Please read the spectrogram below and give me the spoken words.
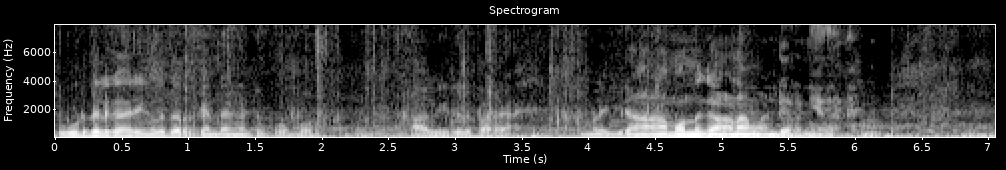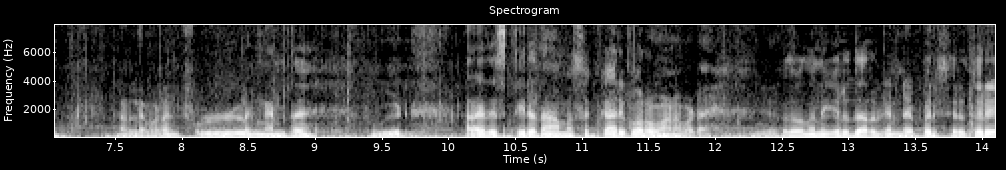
കൂടുതൽ കാര്യങ്ങൾ ദർഗന്റെ അങ്ങോട്ട് പോകുമ്പോൾ ആ വീഡിയോയിൽ പറയാം. നമ്മൾ ഈ ഗ്രാമം ഒന്ന് കാണാൻ വേണ്ടി ഇറങ്ങിയതാണ്. നല്ല ഇവിടെ ഫുള്ള് ഇങ്ങനത്തെ വീട്. അതായത് സ്ഥിരതാമസക്കാർ കുറവാണ് ഇവിടെ. എനിക്ക് തോന്നുന്നു ഈ ഒരു ദർഗന്റെ പരിസരത്തൊരു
